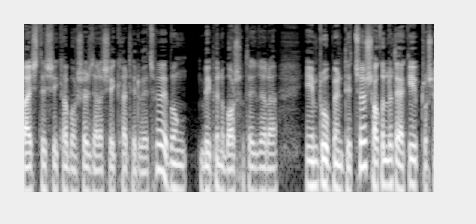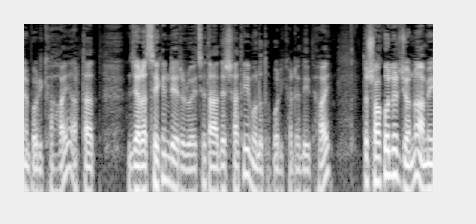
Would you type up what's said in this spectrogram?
বাইশ তেইশ শিক্ষাবর্ষের যারা শিক্ষার্থী রয়েছে এবং বিভিন্ন বর্ষ থেকে যারা ইমপ্রুভমেন্ট দিচ্ছ, সকলের তো একই প্রশ্নের পরীক্ষা হয়। অর্থাৎ যারা সেকেন্ড ইয়ারে রয়েছে, তাদের সাথেই মূলত পরীক্ষাটা দিতে হয়। তো সকলের জন্য আমি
